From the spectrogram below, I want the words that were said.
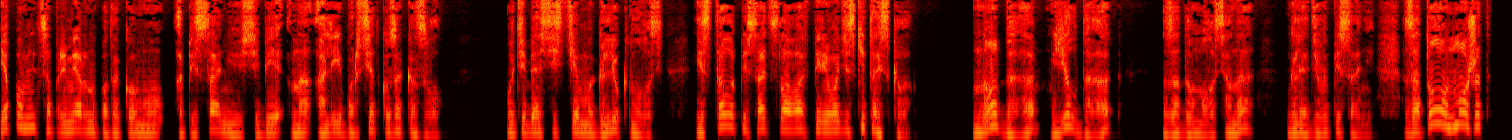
Я, помнится, примерно по такому описанию себе на Али барсетку заказывал. У тебя система глюкнулась и стала писать слова в переводе с китайского. «Ну да, елдак», — задумалась она, глядя в описание. «Зато он может...»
